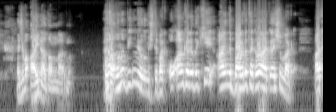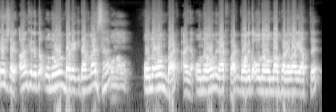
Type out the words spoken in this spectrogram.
acaba aynı adamlar mı? O Ha, da- onu bilmiyorum işte. Bak o Ankara'daki aynı barda takılan arkadaşım var. Arkadaşlar Ankara'da 10'a 10 bara giden varsa Ona on. 10'a 10 bar. Aynen 10'a 10 rak var. Bu arada 10'a 10'dan paralar yattı.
